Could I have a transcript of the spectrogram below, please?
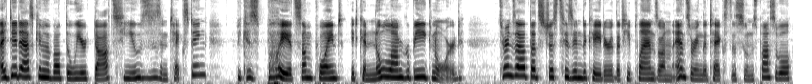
I did ask him about the weird dots he uses in texting, because, boy, at some point, it can no longer be ignored. Turns out that's just his indicator that he plans on answering the text as soon as possible,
